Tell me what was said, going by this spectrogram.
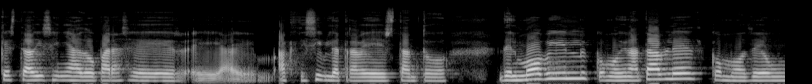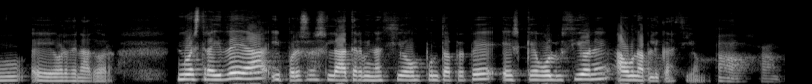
que está diseñado para ser eh, accesible a través tanto del móvil como de una tablet como de un eh, ordenador. Nuestra idea, y por eso es la terminación .app, es que evolucione a una aplicación. Ajá.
